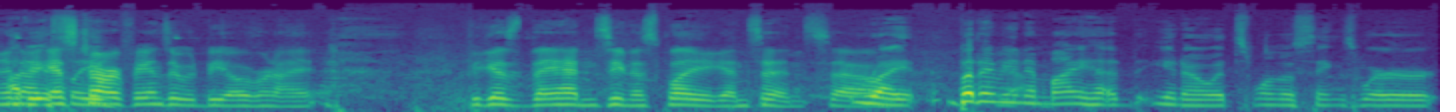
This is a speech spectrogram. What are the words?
And I guess to our fans, it would be overnight because they hadn't seen us play again since. So Right. But I mean yeah. in my head, you know, it's one of those things where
